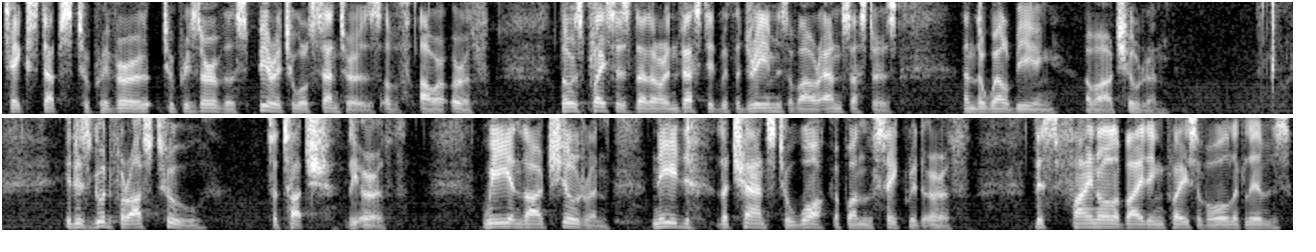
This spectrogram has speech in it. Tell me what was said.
take steps to, prever- to preserve the spiritual centers of our earth, those places that are invested with the dreams of our ancestors and the well being of our children. It is good for us, too, to touch the earth. We and our children need the chance to walk upon the sacred earth, this final abiding place of all that lives.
